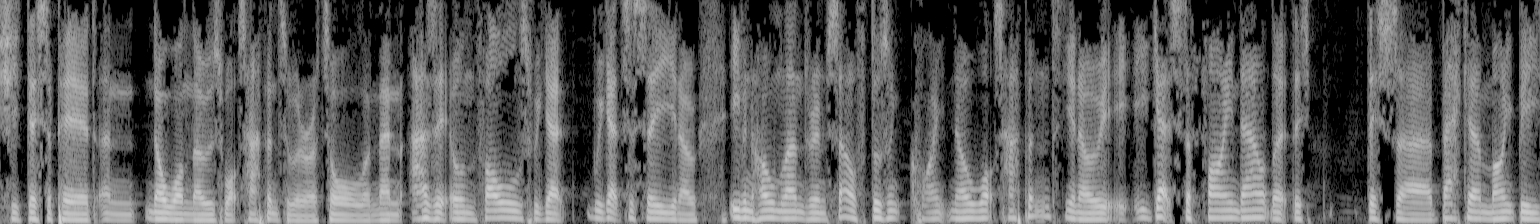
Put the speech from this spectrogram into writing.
she disappeared and no one knows what's happened to her at all. And then as it unfolds, we get we get to see, you know, even Homelander himself doesn't quite know what's happened. You know, he, he gets to find out that this this uh, Becca might be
